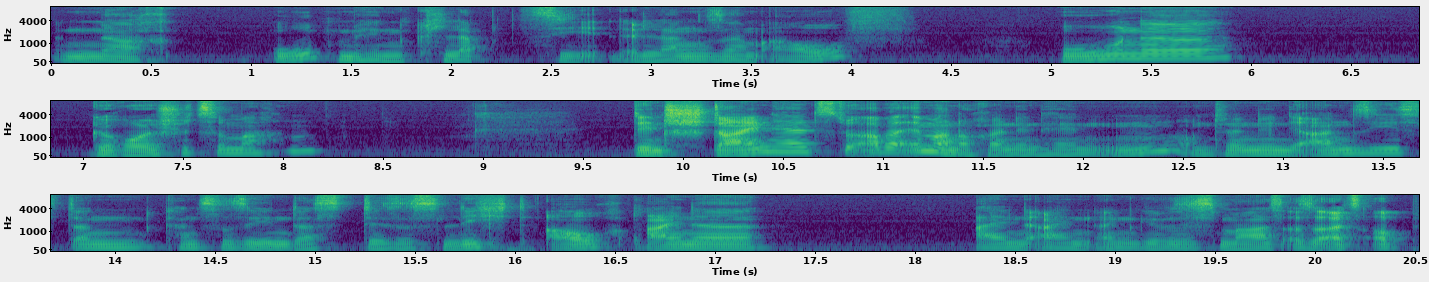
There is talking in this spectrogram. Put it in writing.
nach oben hin, klappt sie langsam auf, ohne Geräusche zu machen. Den Stein hältst du aber immer noch in den Händen und wenn du ihn dir ansiehst, dann kannst du sehen, dass dieses Licht auch eine, ein, ein, ein gewisses Maß, also als ob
